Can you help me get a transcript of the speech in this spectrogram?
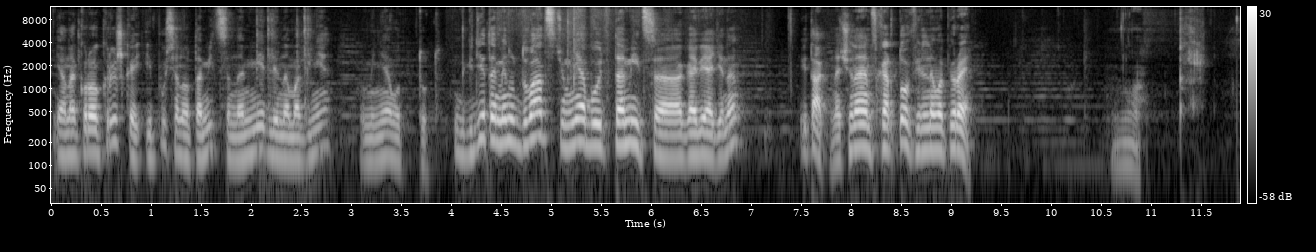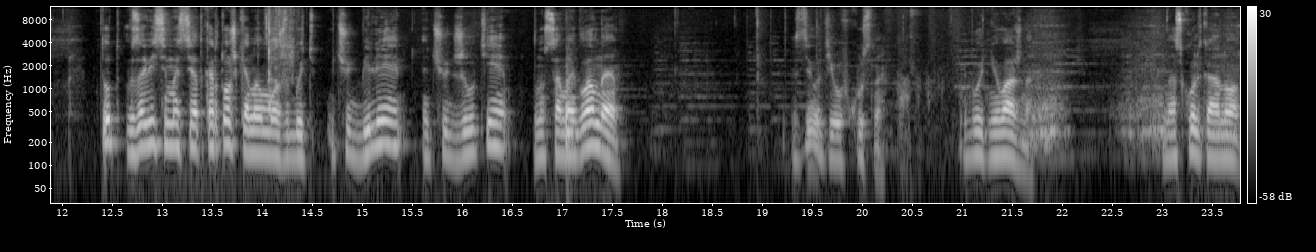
Я накрою крышкой, и пусть оно томится на медленном огне у меня вот тут. Где-то минут 20 у меня будет томиться говядина. Итак, начинаем с картофельного пюре. Тут в зависимости от картошки оно может быть чуть белее, чуть желтее. Но самое главное, сделать его вкусно. И будет неважно, насколько оно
